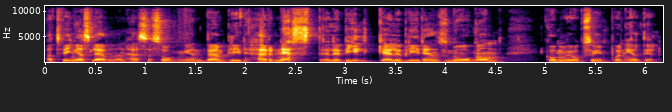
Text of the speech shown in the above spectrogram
att tvingas lämna den här säsongen. Vem blir härnäst? Eller vilka? Eller blir det ens någon? Kommer vi också in på en hel del.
